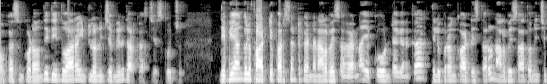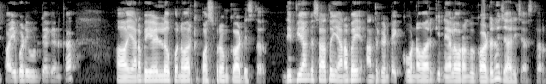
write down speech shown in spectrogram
అవకాశం కూడా ఉంది. దీని ద్వారా ఇంట్లో నుంచే మీరు దరఖాస్తు చేసుకోవచ్చు. దివ్యాంగులు ఫార్టీ పర్సెంట్ కంటే నలభై శాతం కన్నా ఎక్కువ ఉంటే కనుక తెలుపు రంగు కార్డు ఇస్తారు. నలభై శాతం నుంచి పైబడి ఉంటే కనుక ఎనభై ఏళ్ళలోపు ఉన్న వారికి పసుపు రంగు కార్డు ఇస్తారు. దివ్యాంగ శాతం ఎనభై అంతకంటే ఎక్కువ ఉన్న వారికి నీలవ రంగు కార్డును జారీ చేస్తారు.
